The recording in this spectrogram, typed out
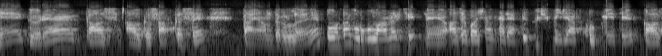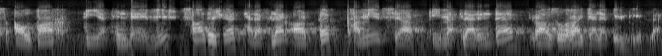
nəyə görə qaz alqı-satqısı dayandırılır. Orada vurğulanır ki, e, Azərbaycan tərəfi 3 milyard kub metr qaz almaq niyyətindəymiş. Sadəcə tərəflər artıq kommersiya qiymətlərində razılığa gələ bilməyiblər.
